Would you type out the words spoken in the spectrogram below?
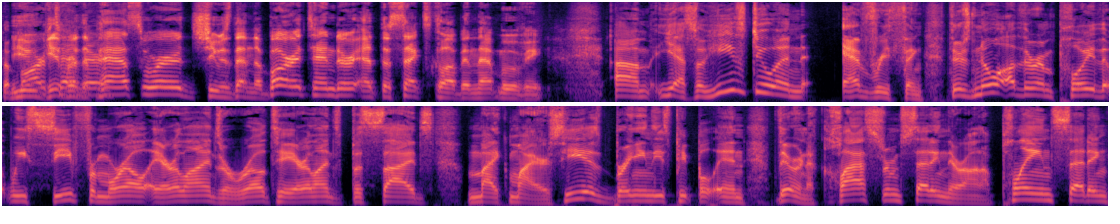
The you give her the password she was then the bartender at the sex club in that movie. Um, yeah, so he's doing everything. There's no other employee that we see from Royal Airlines or Royalty Airlines besides Mike Myers. He is bringing these people in. They're in a classroom setting. They're on a plane setting.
